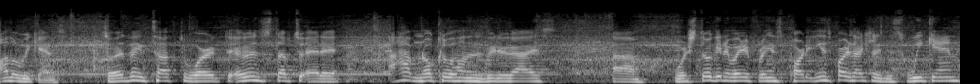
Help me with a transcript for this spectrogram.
on the weekends. So it's been tough to work. It's been tough to edit. I have no clue on this video, guys. Um, we're still getting ready for Ian's party. Ian's party is actually this weekend.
